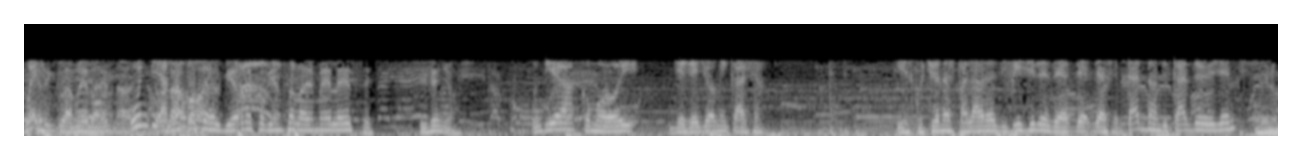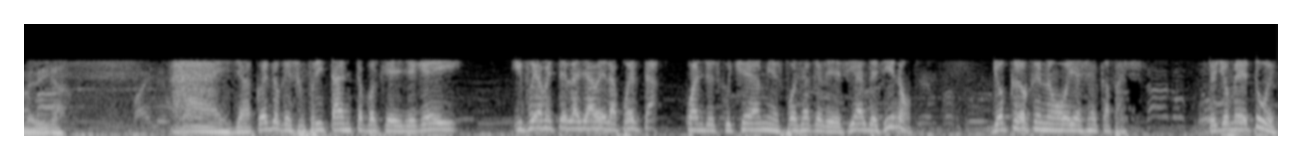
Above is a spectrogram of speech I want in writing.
Bueno, Eric Lamela, ¿eh? un día Otra como cosa es el viernes comienza la MLS. Sí, señor. Un día como hoy llegué yo a mi casa y escuché unas palabras difíciles de, de, de aceptar, don Ricardo de oyente. Uy, no me diga. Ay, ya acuerdo que sufrí tanto porque llegué y, y fui a meter la llave de la puerta cuando escuché a mi esposa que le decía al vecino, yo creo que no voy a ser capaz. Entonces yo me detuve.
